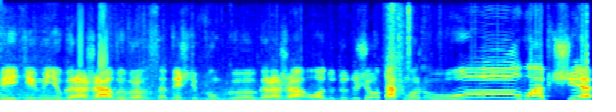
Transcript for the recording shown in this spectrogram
перейти в меню гаража, выбрав соответствующий пункт э, гаража. О, тут, тут еще вот так можно. О, вообще!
